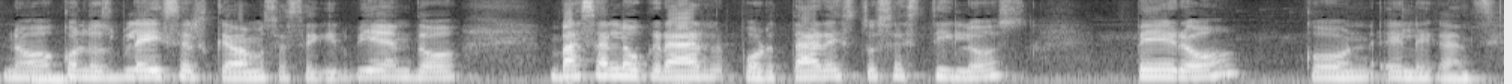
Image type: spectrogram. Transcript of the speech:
¿no? Con los blazers que vamos a seguir viendo, vas a lograr portar estos estilos, pero con elegancia.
